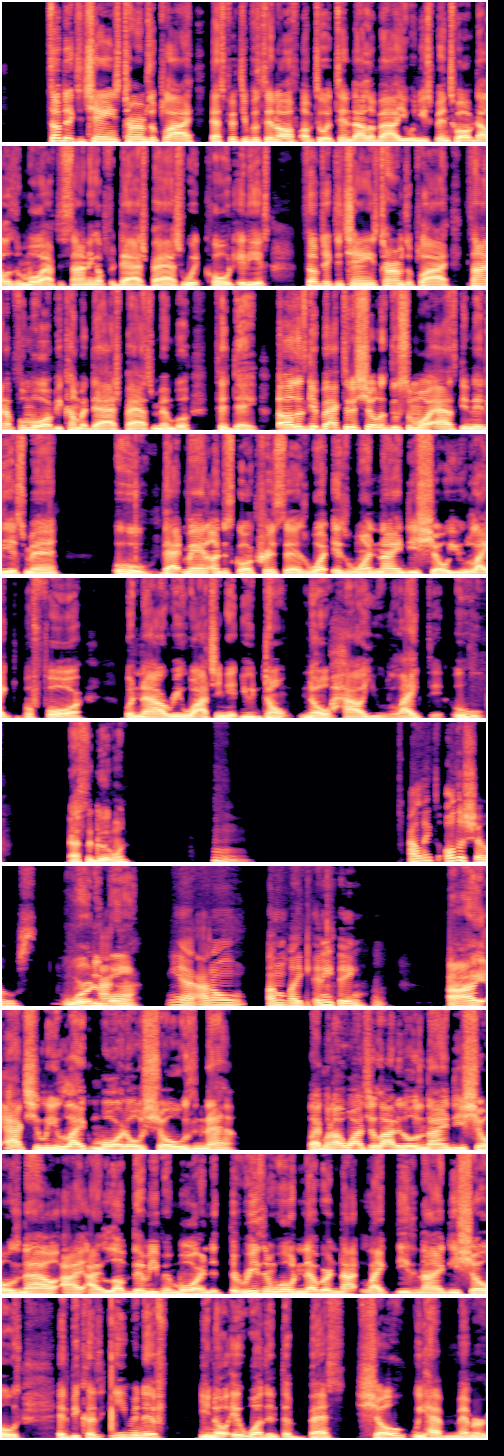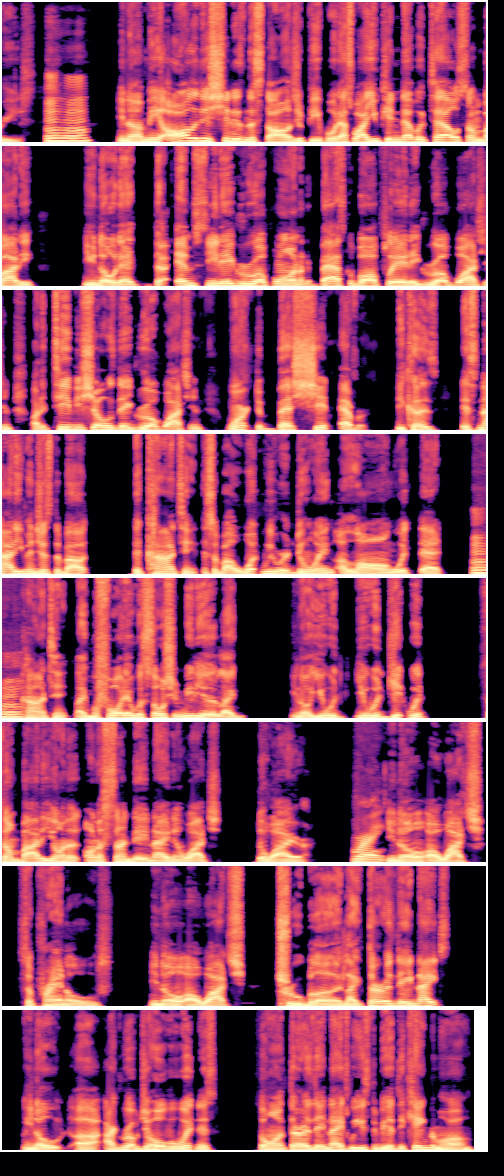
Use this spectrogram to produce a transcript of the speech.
Subject to change, terms apply. That's 50% off up to a $10 value when you spend $12 or more after signing up for Dash Pass with code IDIOTS. Subject to change, terms apply. Sign up for more, become a Dash Pass member today. Uh, let's get back to the show. Let's do some more Asking Idiots, man. Ooh, that man underscore Chris says, What is 190 show you liked before, but now rewatching it, you don't know how you liked it? Ooh, that's a good one. Hmm. I liked all the shows. Word is I- born. Yeah, I don't unlike anything. I actually like more of those shows now. Like when I watch a lot of those 90s shows now, I, I love them even more. And the, the reason we'll never not like these 90s shows is because even if, you know, it wasn't the best show, we have memories. Mm-hmm. You know what I mean? All of this shit is nostalgia, people. That's why you can never tell somebody, you know, that the MC they grew up on or the basketball player they grew up watching or the TV shows they grew up watching weren't the best shit ever. because it's not even just about the content. It's about what we were doing along with that hmm content. Like before there was social media, like, you know, you would you would get with somebody on a on a Sunday night and watch The Wire, Right. you know, or watch Sopranos, you know, or watch True Blood. Like Thursday nights, you know, uh, I grew up Jehovah Witness. So on Thursday nights, we used to be at the Kingdom Hall,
